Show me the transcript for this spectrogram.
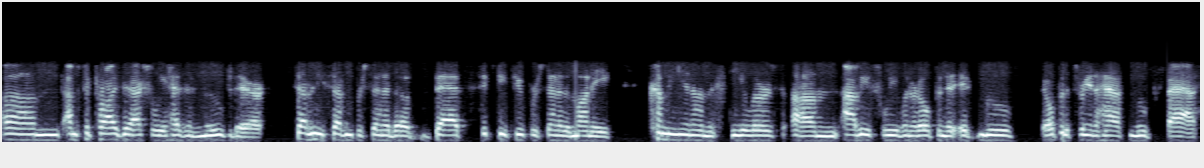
Um, I'm surprised it actually hasn't moved there. 77% of the bets, 62% of the money coming in on the Steelers. Um, obviously, when it opened, it, moved. It opened at three and a half, moved fast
